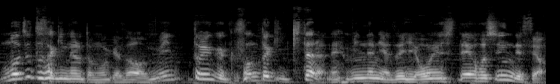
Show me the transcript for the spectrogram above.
もうちょっと先になると思うけどとにかくその時来たらねみんなには是非応援してほしいんですよ。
